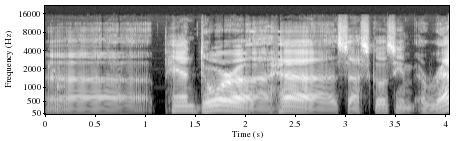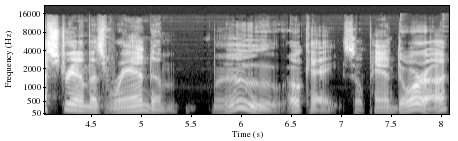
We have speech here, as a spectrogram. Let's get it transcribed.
Uh, Pandora has Zascosium. Erestrum is random. Ooh, okay. So Pandora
